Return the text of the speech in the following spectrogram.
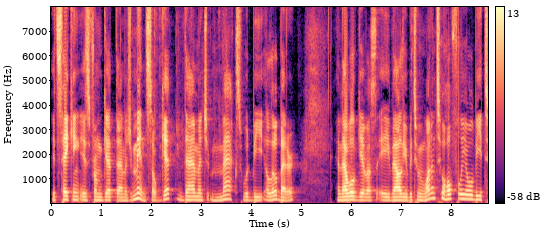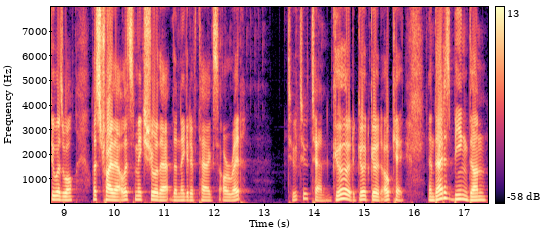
it's taking is from get damage min. So get damage max would be a little better. And that will give us a value between 1 and 2. Hopefully it will be 2 as well. Let's try that. Let's make sure that the negative tags are red. 2 to 10. Good, good, good. Okay. And that is being done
